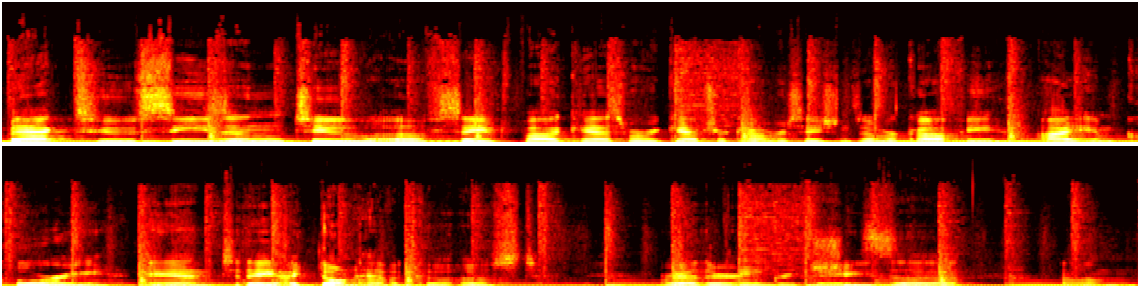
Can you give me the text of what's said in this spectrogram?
back to season two of Saved Podcast, where we capture conversations over coffee. I am Corey, and today I don't have a co-host. Rather, she's uh, um,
